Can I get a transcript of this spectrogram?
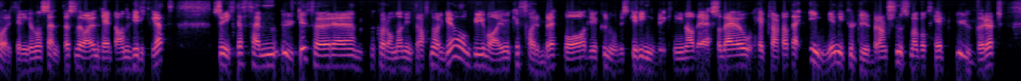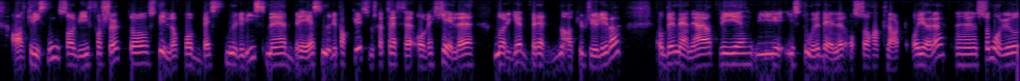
forestillingen og sendte, så det var jo en helt annen virkelighet. Så gikk det fem uker før eh, koronaen inntraff Norge, og vi var jo ikke forberedt på de økonomiske ringvirkningene av det. Så det er jo helt klart at det er ingen i kulturbransjen som har gått helt uberørt av krisen. Så har vi forsøkt å stille opp på best mulig vis med bredest mulig pakker som skal treffe over hele Norge, bredden av kulturlivet. Og Det mener jeg at vi, vi, i store deler også har klart å gjøre. Eh, så må vi jo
